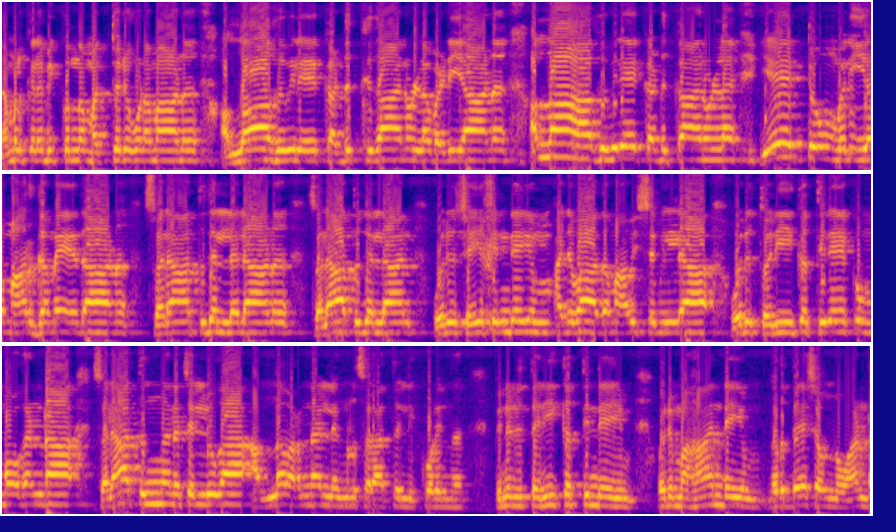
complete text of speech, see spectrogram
നമ്മൾക്ക് ലഭിക്കുന്ന മറ്റൊരു ഗുണമാണ് അള്ളാഹുവിലേക്ക് അടുക്കാനുള്ള വഴിയാണ്. അള്ളാഹുവിലേക്ക് അടുക്കാനുള്ള ഏറ്റവും വലിയ മാർഗം ഏതാണ്? സ്വലാത്ത് ചെല്ലലാണ് സ്വലാത്ത് ചെല്ലാൻ ഒരു ഷെയ്ഖിന്റെയും അനുവാദം ആവശ്യമില്ല. ഒരു ത്വരീക്കത്തിലേക്കും പോകണ്ട. സ്വലാത്ത് ഇങ്ങനെ ചെല്ലുക. അല്ല പറഞ്ഞാൽ നിങ്ങൾ സ്വലാത്ത് ചൊല്ലിക്കോളിന്ന് പിന്നെ ഒരു തരീക്കത്തിന്റെയും ഒരു മഹാന്റെയും നിർദ്ദേശം ഒന്നും വേണ്ട.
